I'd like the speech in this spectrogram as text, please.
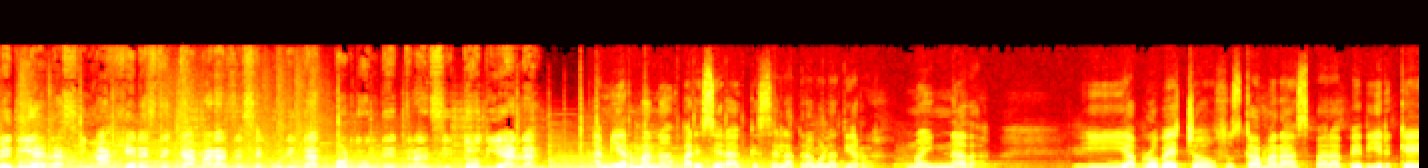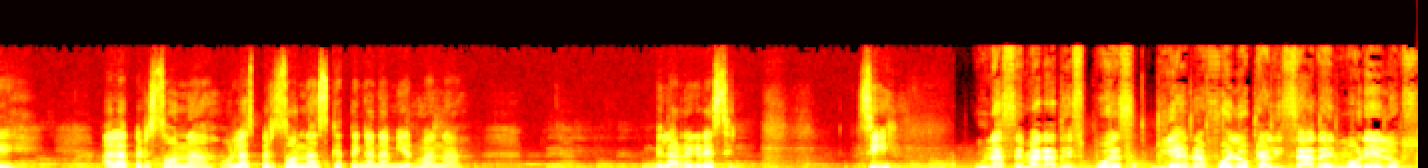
Pedían las imágenes de cámaras de seguridad por donde transitó Diana. A mi hermana pareciera que se la tragó la tierra, no hay nada. Y aprovecho sus cámaras para pedir que a la persona o las personas que tengan a mi hermana me la regresen. ¿Sí? Una semana después, Diana fue localizada en Morelos.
